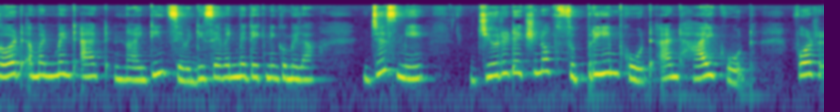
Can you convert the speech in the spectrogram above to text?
थर्ड अमेंडमेंट एक्ट 1977 में देखने को मिला, जिसमें jurisdiction of supreme court and high court for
